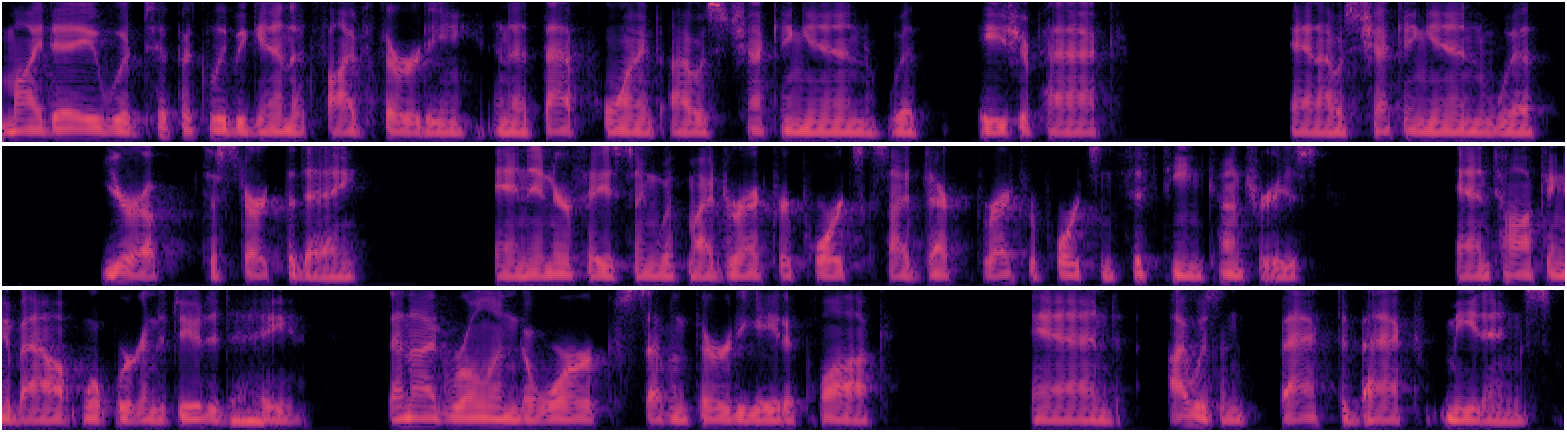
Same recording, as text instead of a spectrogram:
my day would typically begin at 5:30 and at that point I was checking in with Asia Pac and I was checking in with Europe to start the day and interfacing with my direct reports because I had direct reports in 15 countries and talking about what we're going to do today. Then I'd roll into work 7:30, 8 o'clock, and I was in back-to-back meetings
